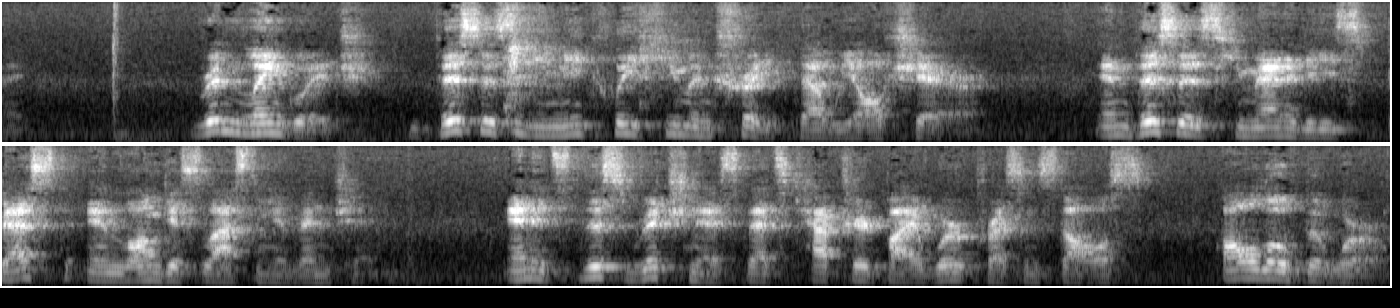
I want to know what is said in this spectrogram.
Right? Written language, this is a uniquely human trait that we all share. And this is humanity's best and longest lasting invention. And it's this richness that's captured by WordPress installs all over the world.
